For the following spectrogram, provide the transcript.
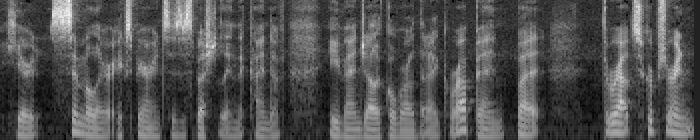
hear similar experiences, especially in the kind of evangelical world that I grew up in. But throughout scripture and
